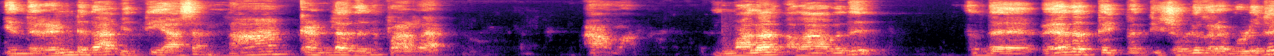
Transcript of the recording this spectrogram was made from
இந்த ரெண்டு தான் வித்தியாசம். நான் கண்டதுன்னு பாடுறார். ஆமா. மலர் அதாவது இந்த வேதத்தை பற்றி சொல்லுகிற பொழுது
